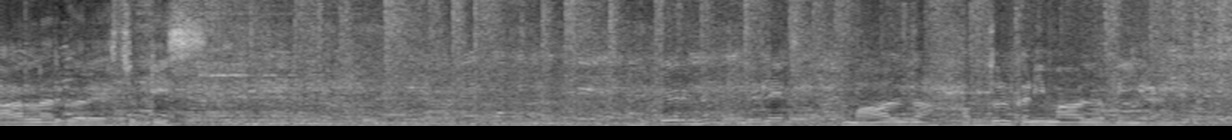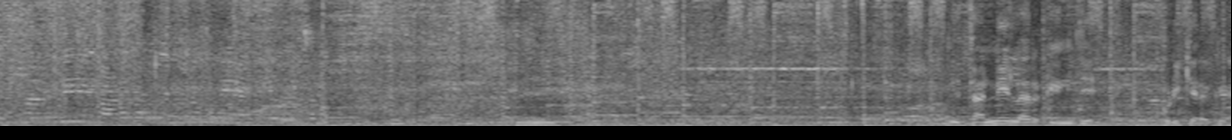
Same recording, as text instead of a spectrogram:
கார்லாம் இருக்கு பாரு சுட்டீஸ் மால். தான். அப்துல் கனி மால் அப்படிங்கிறாங்க. ம். இது தண்ணியெலாம் இருக்குங்க ஜி குடிக்கிறதுக்கு.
